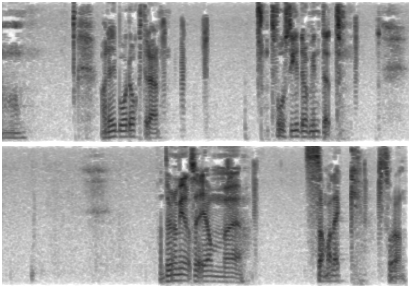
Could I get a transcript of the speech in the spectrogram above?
Ja. Det är både och det där. Två sidor av myntet. Hade du något mer att säga om eh, Samalek, Soran?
